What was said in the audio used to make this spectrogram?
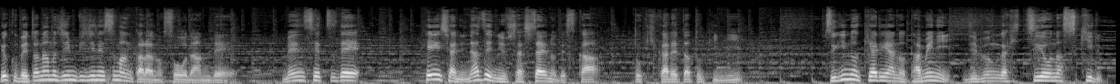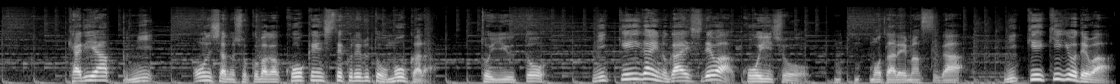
よくベトナム人ビジネスマンからの相談で面接で弊社になぜ入社したいのですか？と聞かれた時に次のキャリアのために自分が必要なスキルキャリアアップに御社の職場が貢献してくれると思うからというと日系以外の外資では好印象を持たれますが日系企業では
